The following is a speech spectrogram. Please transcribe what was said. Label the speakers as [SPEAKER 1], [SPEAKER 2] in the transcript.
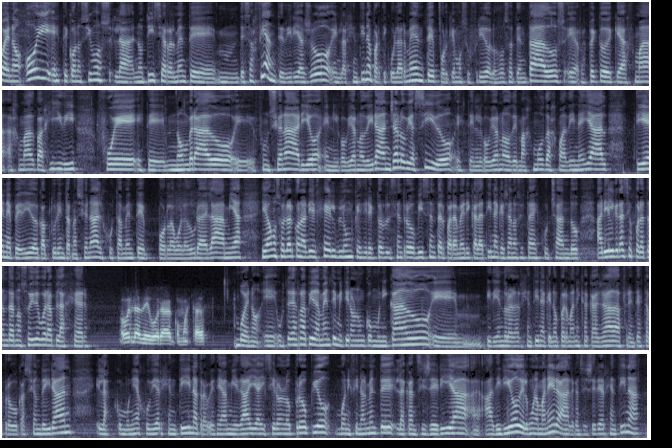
[SPEAKER 1] Bueno, hoy este, conocimos la noticia realmente mm, desafiante, diría yo, en la Argentina particularmente, porque hemos sufrido los dos atentados, eh, respecto de que Ahmad, Ahmad Bahidi fue este, nombrado eh, funcionario en el gobierno de Irán, ya lo había sido este, en el gobierno de Mahmoud Ahmadinejad, tiene pedido de captura internacional justamente por la voladura de la AMIA. Y vamos a hablar con Ariel Helblum, que es director del Centro Vicental para América Latina, que ya nos está escuchando. Ariel, gracias por atendernos. Soy Débora Plager.
[SPEAKER 2] Hola Débora, ¿cómo estás?
[SPEAKER 1] Bueno, eh, ustedes rápidamente emitieron un comunicado eh, pidiéndole a la Argentina que no permanezca callada frente a esta provocación de Irán. Eh, la comunidad judía argentina, a través de Amidaya, hicieron lo propio. Bueno, y finalmente la Cancillería adhirió de alguna manera a la Cancillería argentina.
